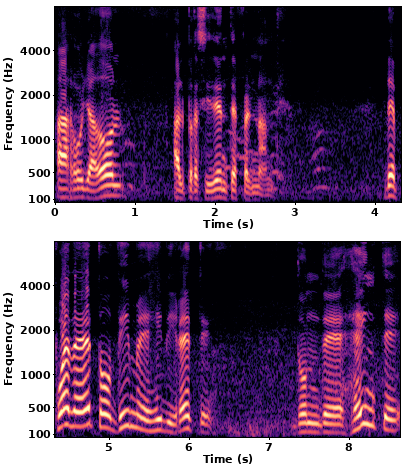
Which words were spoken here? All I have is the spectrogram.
arrollador al presidente Fernández. Después de esto, dime y direte, donde gente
